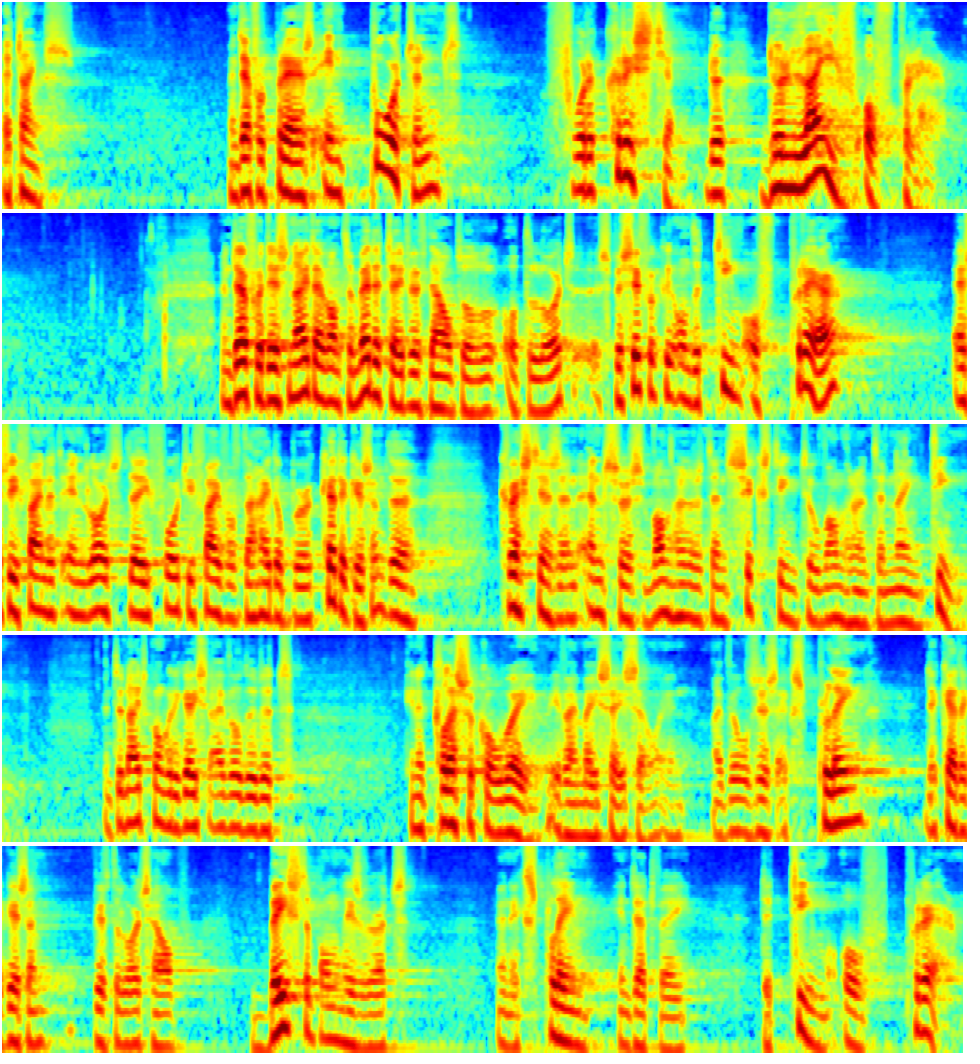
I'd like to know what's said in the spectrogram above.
at times. And therefore, prayer is important for a Christian, the, the life of prayer. And therefore, this night I want to meditate with the help of the Lord, specifically on the theme of prayer, as we find it in Lord's Day 45 of the Heidelberg Catechism, the questions and answers 116 to 119. And tonight, congregation, I will do that in a classical way, if I may say so. And I will just explain the catechism with the Lord's help, based upon His word, and explain in that way the theme of prayer.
